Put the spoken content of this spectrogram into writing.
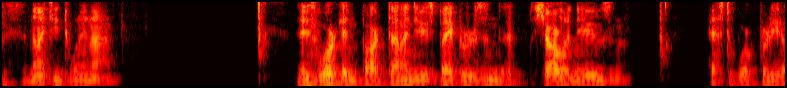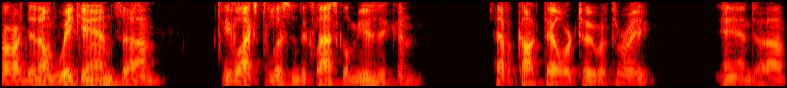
This is 1929. And he's working part-time in newspapers and uh, Charlotte News and has to work pretty hard. Then on weekends, um, he likes to listen to classical music and have a cocktail or two or three. And uh,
